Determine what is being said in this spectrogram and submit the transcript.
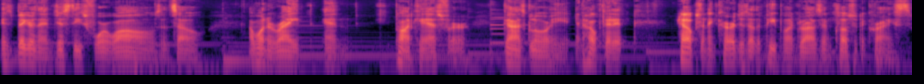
is bigger than just these four walls. And so I want to write and podcast for God's glory and hope that it helps and encourages other people and draws them closer to Christ.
